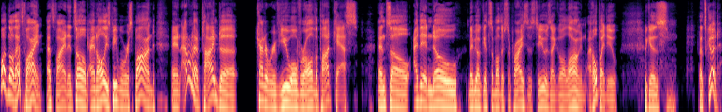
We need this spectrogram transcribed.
Well, no, that's fine. That's fine. And so I had all these people respond, and I don't have time to kind of review over all the podcasts. And so I didn't know maybe I'll get some other surprises too as I go along. And I hope I do because that's good.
